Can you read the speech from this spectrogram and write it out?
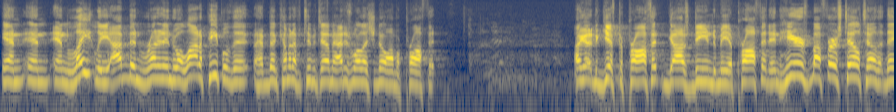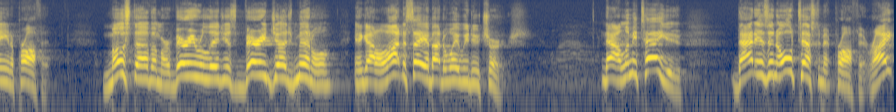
And, and, and lately, I've been running into a lot of people that have been coming up to me and telling me, I just want to let you know I'm a prophet. I got the gift of prophet. God's deemed me a prophet. And here's my first telltale that they ain't a prophet. Most of them are very religious, very judgmental, and got a lot to say about the way we do church. Wow. Now, let me tell you, that is an Old Testament prophet, right?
